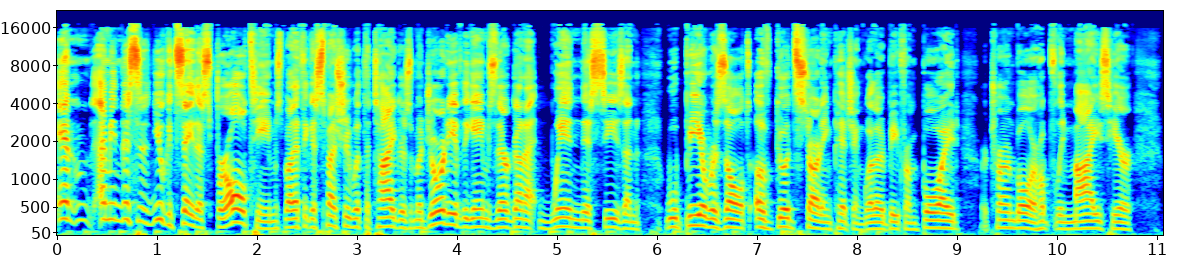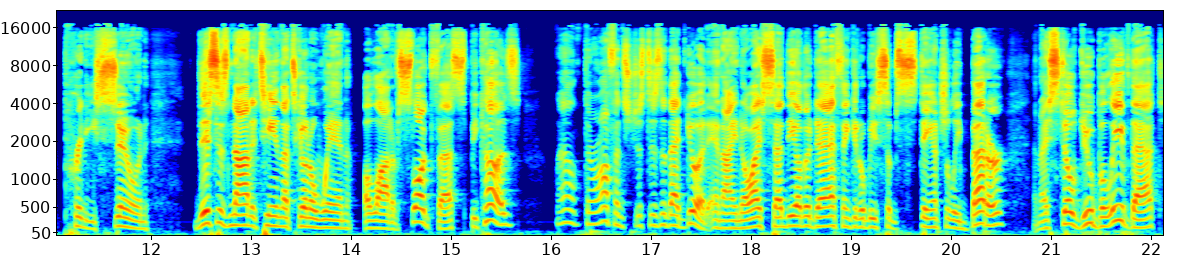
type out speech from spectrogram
and I mean this is you could say this for all teams, but I think especially with the Tigers, a majority of the games they're gonna win this season will be a result of good starting pitching, whether it be from Boyd or Turnbull or hopefully Mize here pretty soon. This is not a team that's gonna win a lot of slugfests because well, their offense just isn't that good. And I know I said the other day I think it'll be substantially better, and I still do believe that.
